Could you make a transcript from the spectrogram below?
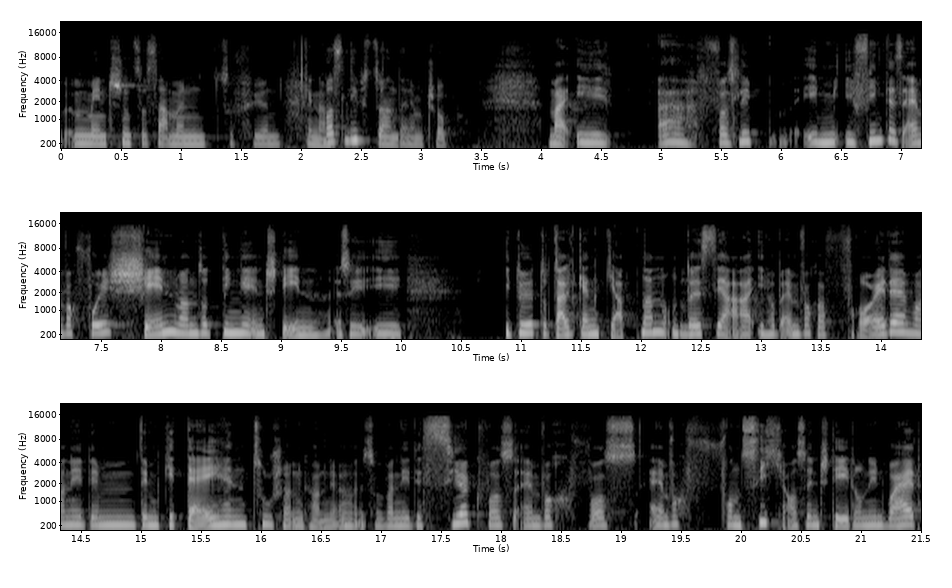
da Menschen zusammenzuführen. Genau. Was liebst du an deinem Job? Ma, ich, äh, was lieb, ich, ich finde es einfach voll schön, wenn so Dinge entstehen. Also ich, ich tue total gern Gärtnern und mhm. da ist ja auch, ich habe einfach eine Freude, wenn ich dem, dem Gedeihen zuschauen kann. Ja. Also wenn ich das sehe, was einfach, was einfach von sich aus entsteht. Und in Wahrheit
